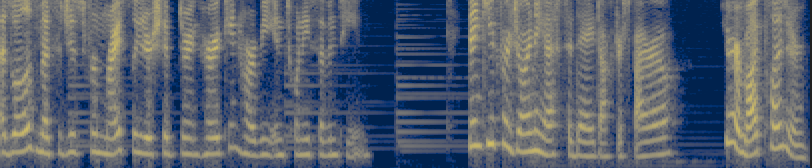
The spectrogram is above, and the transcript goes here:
as well as messages from Rice leadership during Hurricane Harvey in 2017. Thank you for joining us today, Dr. Spiro. Sure, my pleasure.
